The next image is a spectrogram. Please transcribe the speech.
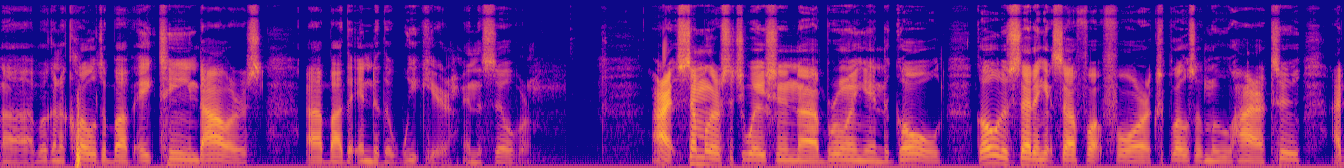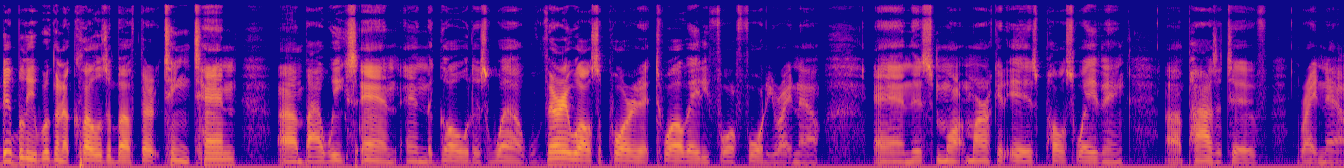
uh, we're going to close above $18 uh, by the end of the week here in the silver. All right, similar situation uh, brewing in the gold. Gold is setting itself up for explosive move higher too. I do believe we're going to close above 1310 uh, by week's end in the gold as well. Very well supported at 1284.40 right now. And this mar market is pulse waving uh, positive right now.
